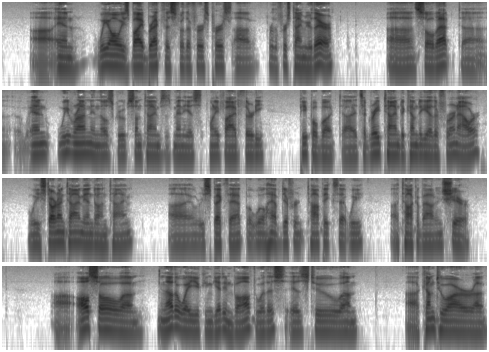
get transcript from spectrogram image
Uh, and we always buy breakfast for the first pers- uh, for the first time you're there. Uh, so that uh, and we run in those groups sometimes as many as 25, 30 people, but it's a great time to come together for an hour. We start on time, end on time. Uh, I respect that, but we'll have different topics that we uh, talk about and share. Uh, also, um, another way you can get involved with us is to um, uh, come to our uh,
